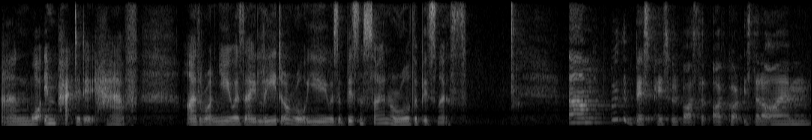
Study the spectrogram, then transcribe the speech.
and what impact did it have either on you as a leader or you as a business owner or the business? Um, probably the best piece of advice that I've got is that I am,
